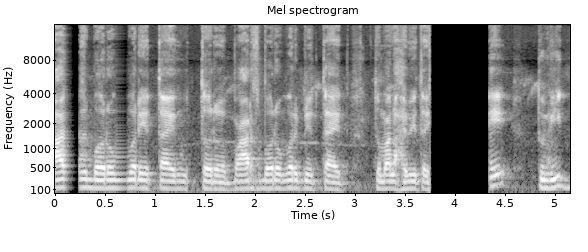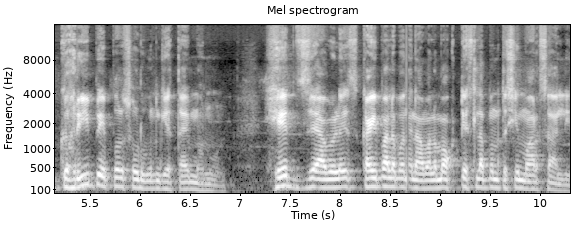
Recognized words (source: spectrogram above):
आज बरोबर येत आहेत उत्तरं मार्क्स बरोबर मिळत आहेत तुम्हाला हवी तशी. तुम्ही घरी पेपर सोडवून घेताय म्हणून. हेच ज्यावेळेस काही मला पण आम्हाला मॉक टेस्टला पण तशी मार्क्स आली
